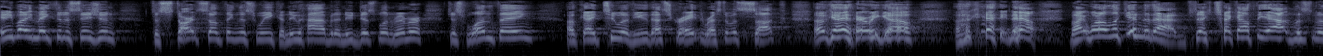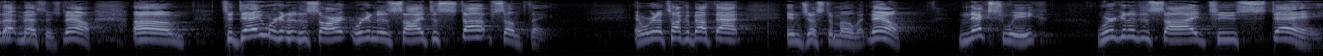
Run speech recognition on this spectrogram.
Anybody make the decision to start something this week, a new habit, a new discipline? Remember, just one thing? Okay, two of you, that's great. The rest of us suck. Okay, there we go. Okay, now, might want to look into that. Check out the app listen to that message. Now, um, today we're going to decide, we're going to decide to stop something. And we're going to talk about that in just a moment. Now, next week, we're going to decide to stay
